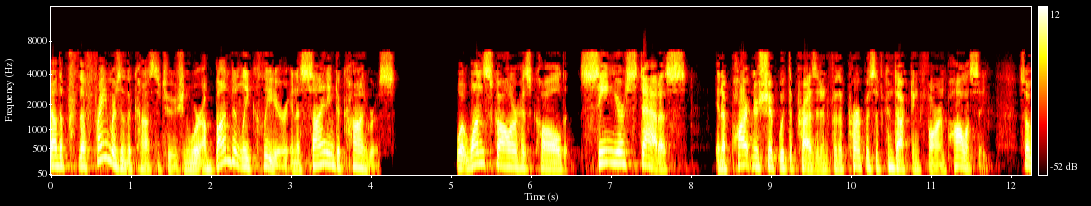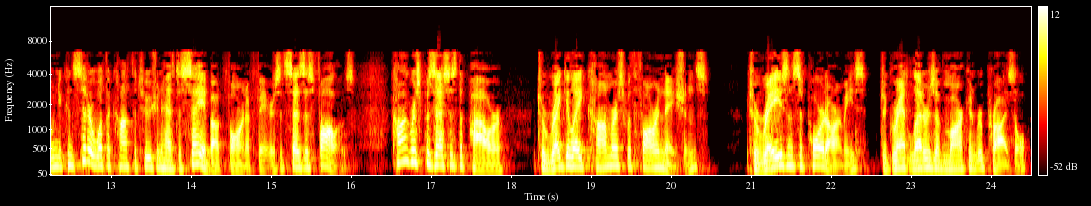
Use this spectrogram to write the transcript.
Now, the, the framers of the Constitution were abundantly clear in assigning to Congress what one scholar has called senior status in a partnership with the president for the purpose of conducting foreign policy. So when you consider what the Constitution has to say about foreign affairs, it says as follows. Congress possesses the power to regulate commerce with foreign nations, to raise and support armies, to grant letters of marque and reprisal,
